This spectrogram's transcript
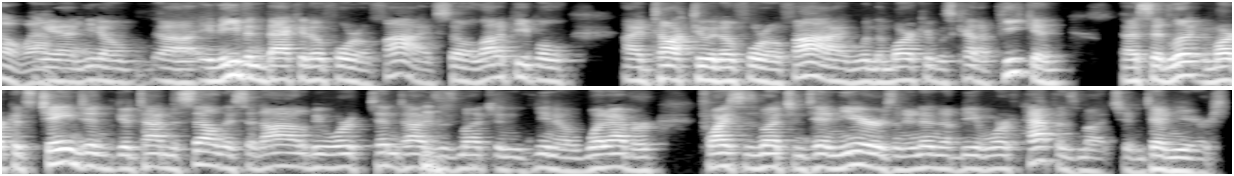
Oh, wow. And, you know, uh, and even back at 0405. So a lot of people, I talked to in 0405 when the market was kind of peaking. I said, look, the market's changing. Good time to sell. They said, ah, it'll be worth 10 times as much and, you know, whatever, twice as much in 10 years. And it ended up being worth half as much in 10 years.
